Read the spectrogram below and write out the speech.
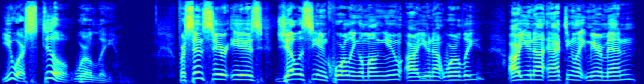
You are still worldly. For since there is jealousy and quarreling among you, are you not worldly? Are you not acting like mere men?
